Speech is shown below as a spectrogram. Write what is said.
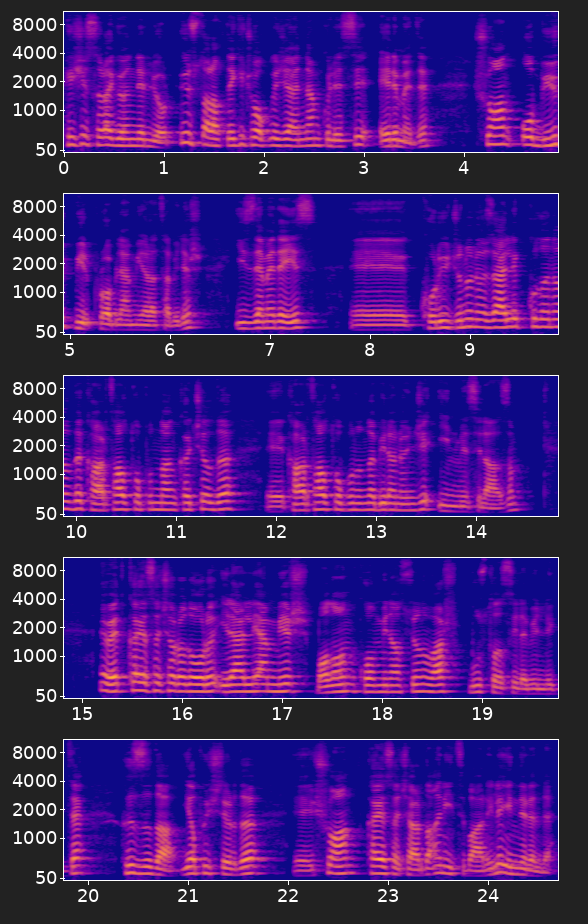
peşi sıra gönderiliyor. Üst taraftaki çoklu cehennem kulesi erimedi. Şu an o büyük bir problem yaratabilir. İzlemedeyiz. Ee, koruyucunun özellik kullanıldı. Kartal topundan kaçıldı. Ee, kartal topunun da bir an önce inmesi lazım. Evet Kaya Saçar'a doğru ilerleyen bir balon kombinasyonu var. Buz tasıyla birlikte. Hızlı da yapıştırdı. Ee, şu an Kaya Saçar'da an itibariyle indirildi.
